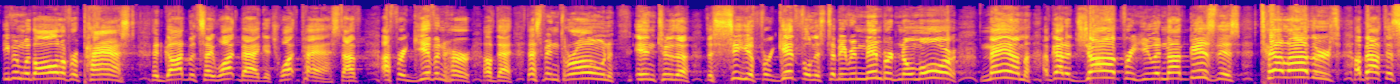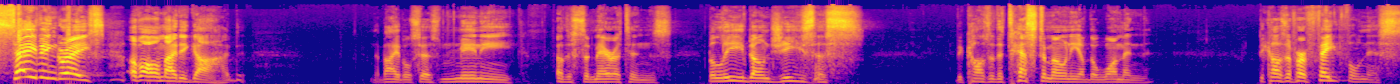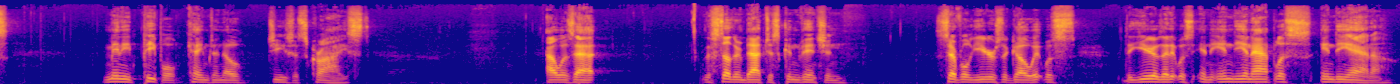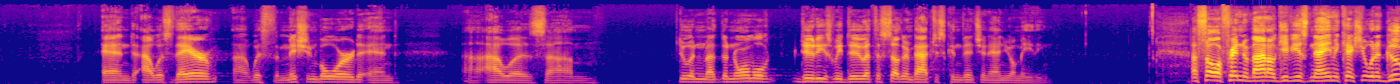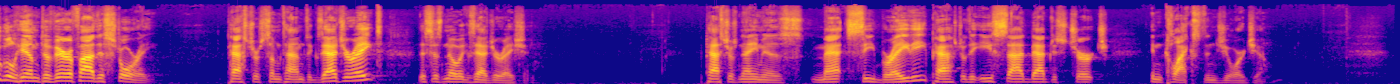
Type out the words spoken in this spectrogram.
even with all of her past, that God would say, What baggage? What past? I've, I've forgiven her of that. That's been thrown into the, the sea of forgetfulness to be remembered no more. Ma'am, I've got a job for you in my business. Tell others about the saving grace of Almighty God. The Bible says many of the Samaritans believed on Jesus because of the testimony of the woman, because of her faithfulness many people came to know Jesus Christ. I was at the Southern Baptist Convention several years ago. It was the year that it was in Indianapolis, Indiana. And I was there uh, with the mission board, and uh, I was um, doing the normal duties we do at the Southern Baptist Convention annual meeting. I saw a friend of mine, I'll give you his name in case you want to Google him to verify this story. Pastors sometimes exaggerate. This is no exaggeration. The pastor's name is Matt C. Brady, pastor of the East Side Baptist Church in Claxton, Georgia.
